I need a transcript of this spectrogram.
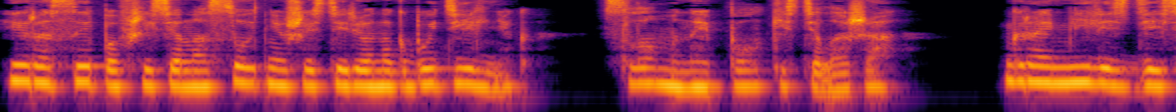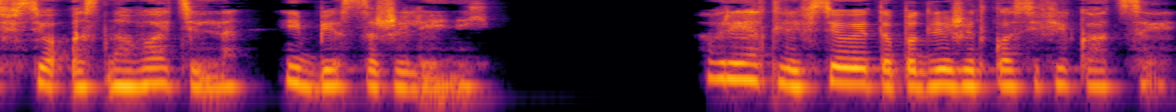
и рассыпавшийся на сотню шестеренок будильник, сломанные полки стеллажа – Громили здесь все основательно и без сожалений. «Вряд ли все это подлежит классификации»,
